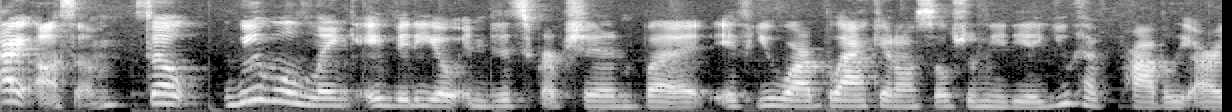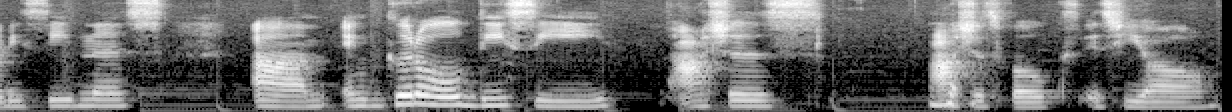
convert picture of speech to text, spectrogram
right, awesome. So we will link a video in the description. But if you are black and on social media, you have probably already seen this. Um, in good old DC, Asha's Asha's folks, it's y'all.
